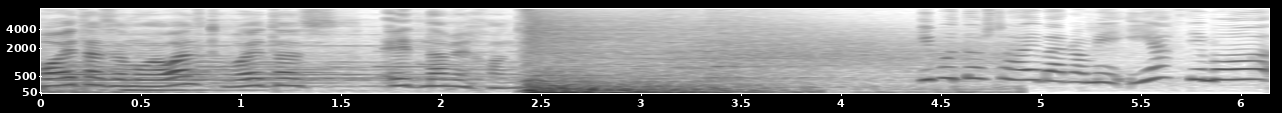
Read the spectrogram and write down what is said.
باید از اول تو باید از عید نمیخواندی این بود داشته های برنامه ای هفته ما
